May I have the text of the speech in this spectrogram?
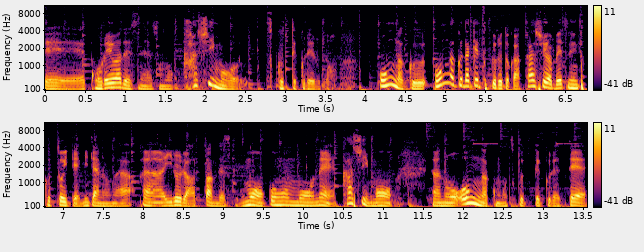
えーこれはですね、その歌詞も作ってくれると。音楽、音楽だけ作るとか歌詞は別に作っといてみたいなのが、いろいろあったんですけども、このもうね、歌詞も、あの、音楽も作ってくれて、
